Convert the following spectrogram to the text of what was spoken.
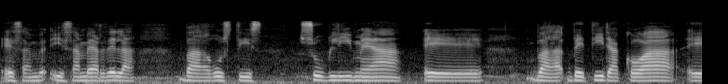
izan, izan behar dela ba, guztiz sublimea, e, ba, betirakoa, e,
